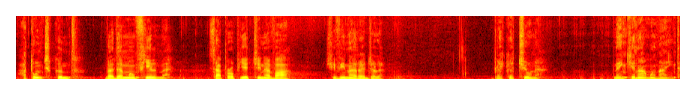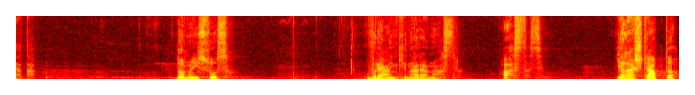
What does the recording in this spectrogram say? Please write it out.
Atunci când vedem în filme, se apropie cineva și vine regele, plecăciune, ne închinăm înaintea ta. Domnul Isus vrea închinarea noastră astăzi. El așteaptă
